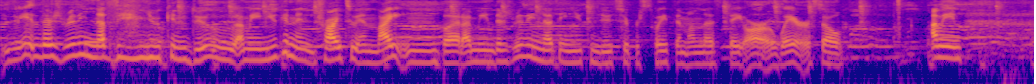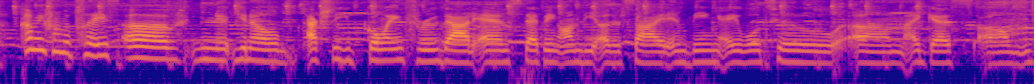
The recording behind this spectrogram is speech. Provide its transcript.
There's really nothing you can do. I mean, you can try to enlighten, but I mean, there's really nothing you can do to persuade them unless they are aware. So, I mean, coming from a place of you know actually going through that and stepping on the other side and being able to um, i guess um,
